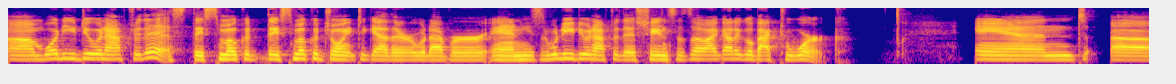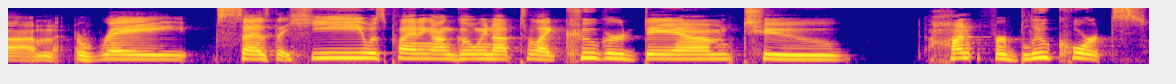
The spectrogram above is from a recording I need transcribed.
um, what are you doing after this? They smoke a, they smoke a joint together or whatever. And he said, what are you doing after this? Shane says, oh, I got to go back to work. And um, Ray says that he was planning on going up to like Cougar Dam to hunt for blue quartz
